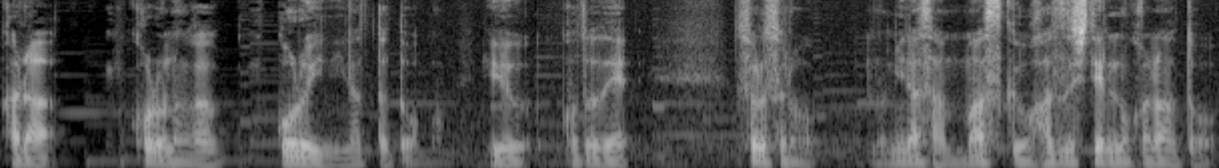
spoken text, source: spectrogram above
からコロナが5類になったということでそろそろ皆さんマスクを外してるのかなと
